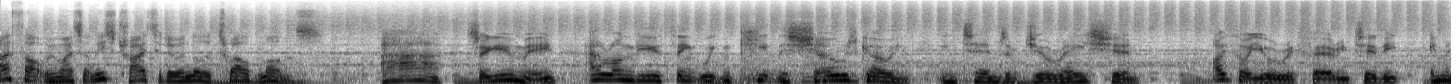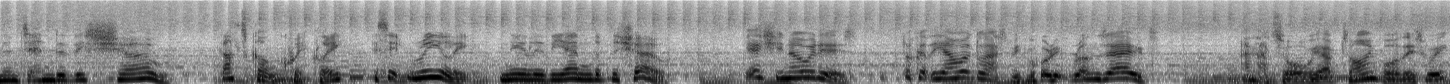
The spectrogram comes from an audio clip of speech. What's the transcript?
I thought we might at least try to do another 12 months. Ah, so you mean, how long do you think we can keep the shows going in terms of duration? I thought you were referring to the imminent end of this show. That's gone quickly. Is it really nearly the end of the show? Yes, you know it is. Look at the hourglass before it runs out. And that's all we have time for this week.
